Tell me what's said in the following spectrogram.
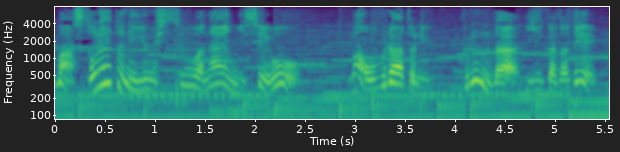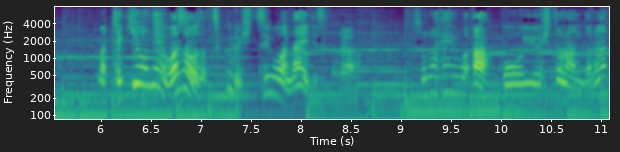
まあ、ストレートに言う必要はないにせよ、まあ、オブラートにくるんだ言い方で、まあ、敵をね、わざわざ作る必要はないですから、その辺は、あ、こういう人なんだなっ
